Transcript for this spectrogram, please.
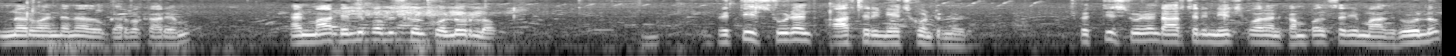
ఉన్నారు అంటే అది ఒక గర్వకార్యము. అండ్ మా ఢిల్లీ పబ్లిక్ స్కూల్ కొల్లూరులో ప్రతి స్టూడెంట్ ఆర్చరీ నేర్చుకుంటున్నాడు. ప్రతి స్టూడెంట్ ఆర్చరీ నేర్చుకోవాలని కంపల్సరీ మా రూలు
